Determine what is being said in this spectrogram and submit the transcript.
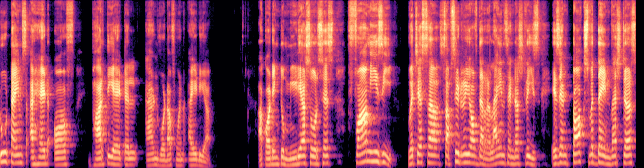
two times ahead of Bharti Airtel and Vodafone Idea. According to media sources, PharmEasy, which is a subsidiary of the Reliance Industries, is in talks with the investors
